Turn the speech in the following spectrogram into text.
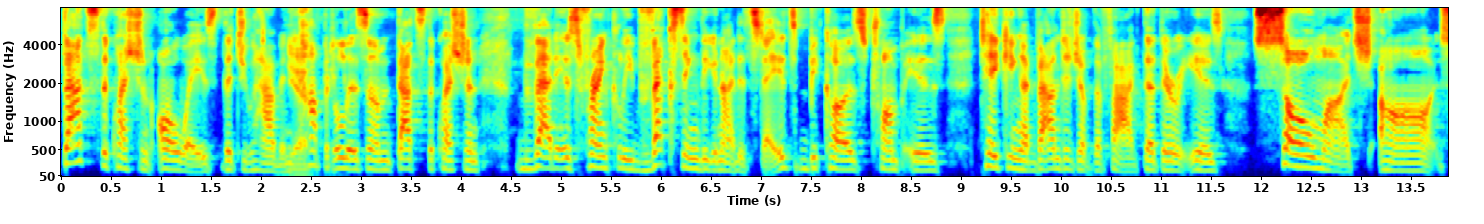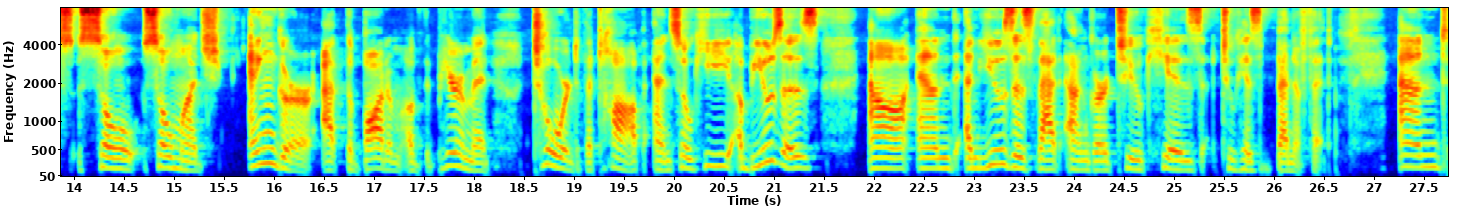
That's the question always that you have in Yeah. capitalism. That's the question that is frankly vexing the United States because Trump is taking advantage of the fact that there is so much, uh, so so much anger at the bottom of the pyramid toward the top, and so he abuses uh, and and uses that anger to his to his benefit. And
